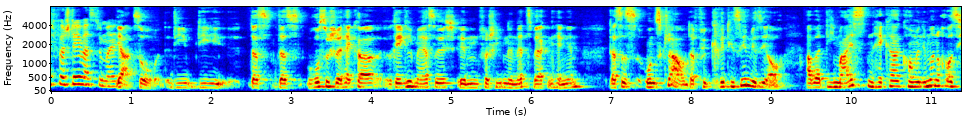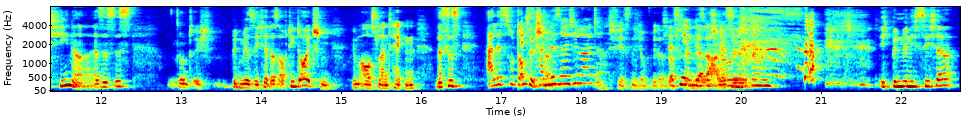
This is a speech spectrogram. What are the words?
ich verstehe, was du meinst. ja, so, die, die, dass, dass russische Hacker regelmäßig in verschiedenen Netzwerken hängen, das ist uns klar und dafür kritisieren wir sie auch. Aber die meisten Hacker kommen immer noch aus China. Also es ist, und ich bin mir sicher, dass auch die Deutschen im Ausland hacken. Das ist alles so Echt, haben wir solche Leute? Ich weiß nicht, ob wir da nicht, ob wir so haben. Ich bin mir nicht sicher,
